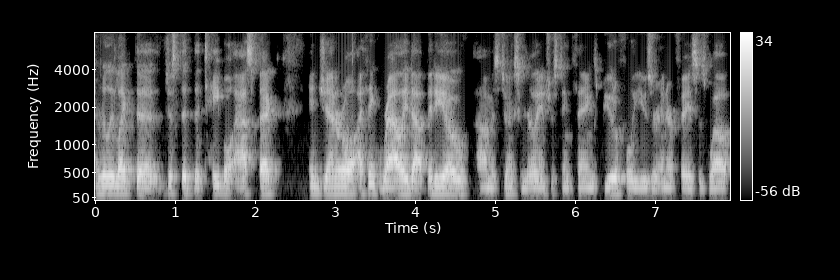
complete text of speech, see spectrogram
I really like the just the, the table aspect in general. I think Rally.video um, is doing some really interesting things, beautiful user interface as well.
